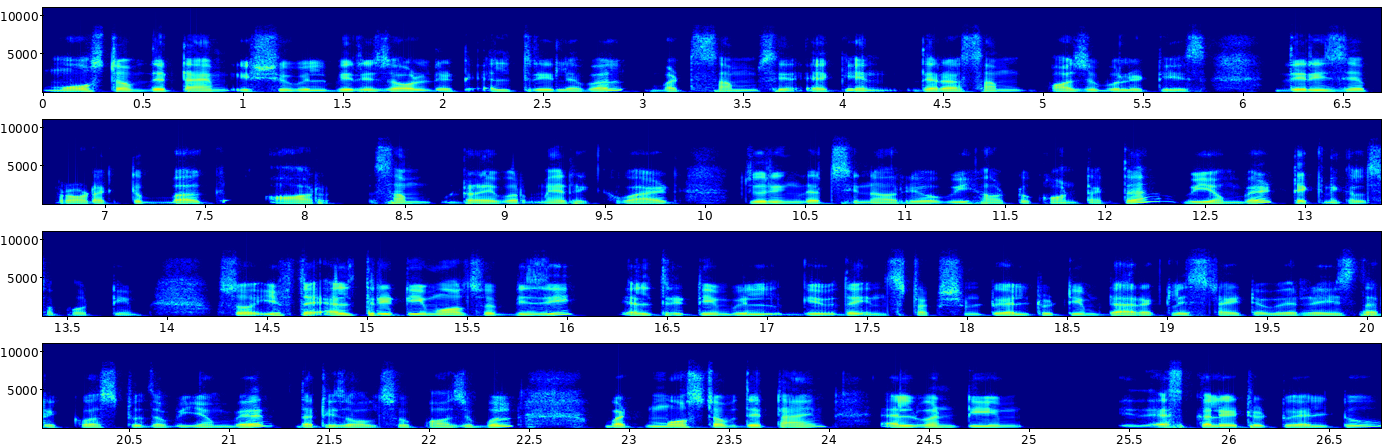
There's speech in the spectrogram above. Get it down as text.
most of the time issue will be resolved at L3 level, but some again, there are some possibilities. There is a product bug or some driver may required during that scenario we have to contact the vmware technical support team so if the l3 team also busy L3 team will give the instruction to L2 team directly straight away raise the request to the VMware. That is also possible. But most of the time, L1 team escalated to L2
